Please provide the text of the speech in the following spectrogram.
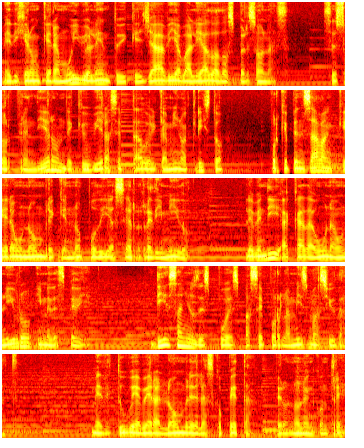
Me dijeron que era muy violento y que ya había baleado a dos personas se sorprendieron de que hubiera aceptado el camino a Cristo porque pensaban que era un hombre que no podía ser redimido. Le vendí a cada una un libro y me despedí. Diez años después pasé por la misma ciudad. Me detuve a ver al hombre de la escopeta, pero no lo encontré.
